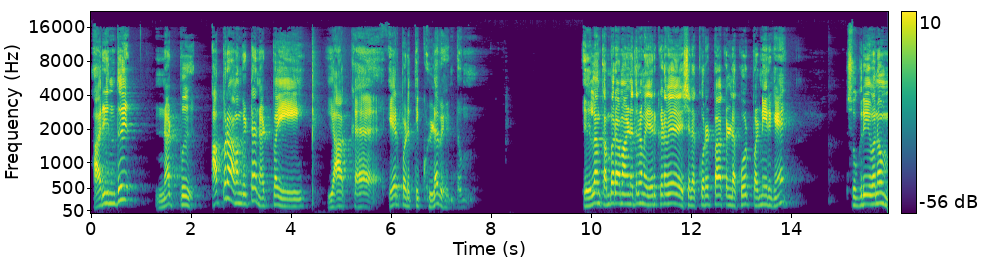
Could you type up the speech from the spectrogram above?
அறிந்து நட்பு. அப்புறம் அவங்கிட்ட நட்பை யாக்க ஏற்படுத்தி கொள்ள வேண்டும். இதெல்லாம் கம்பராமாயணத்தில் நம்ம ஏற்கனவே சில குரட்பாக்களில் கோட் பண்ணியிருக்கேன். சுக்ரீவனும்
